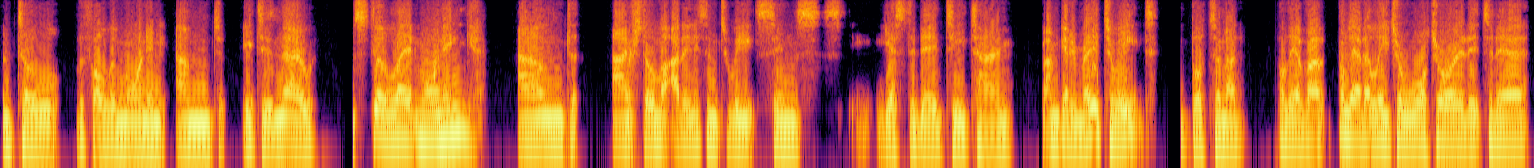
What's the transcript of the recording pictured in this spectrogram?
until the following morning. And it is now still late morning and I've still not had anything to eat since yesterday tea time. I'm getting ready to eat, but I'm had, probably, have had, probably had a litre of water already today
